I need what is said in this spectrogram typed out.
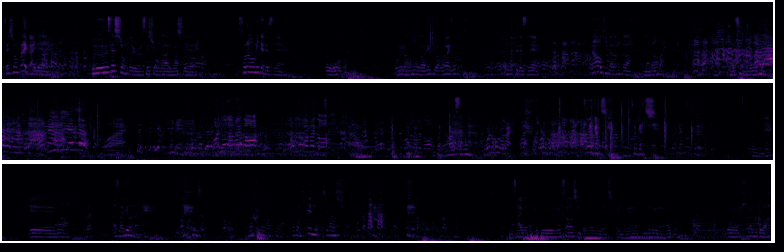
セッション大会でフルールセッションというセッションがありましてそれを見てですねおうおうと俺らの方が歴は長いぞと思ってですね直樹がなんかまだ甘いみたいな。あいつまだ甘い。俺の方が甘いぞ。えー、まあ浅い。ではない。マコロマコないマコロ来てんのか知らんし。まあ最後の曲にふさわしいと思うのでしっかり盛り上がっていただけたらなと。ようや気が向けば。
